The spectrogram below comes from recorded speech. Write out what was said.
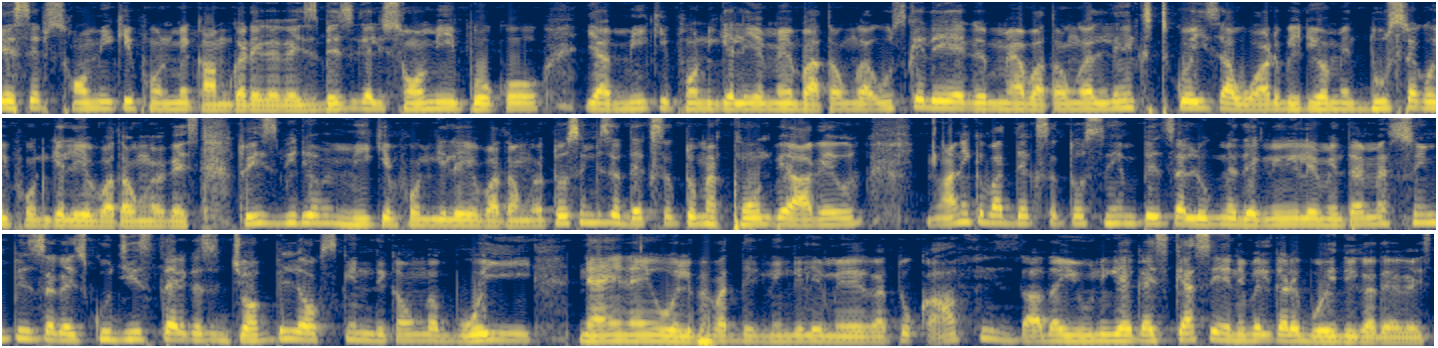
ये सिर्फ़ सोमी की फ़ोन में काम करेगा गाइस बेसिकली सोमी पोको या मी की फ़ोन के लिए मैं बताऊँगा। उसके लिए मैं बताऊँगा नेक्स्ट कोई सा वर्ड वीडियो में दूसरा कोई फ़ोन के लिए बताऊँगा गाइस तो इस वीडियो में मी के फ़ोन के लिए बताऊँगा। तो सिंपल से देख सकते हो, मैं फ़ोन पे आ गए आने के बाद देख सकते हो सिंपल सा लुक में देखने के लिए मिलता है। मैं सिंपल सा गाइस कुछ इस तरीके से जॉब भी लॉक स्क्रीन दिखाऊँगा, वही नए नए वॉलपेपर देखने के लिए मिलेगा। तो काफ़ी ज़्यादा यूनिक है गाइस कैसे एनेबल करे, वही दिखा देगा गाइस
